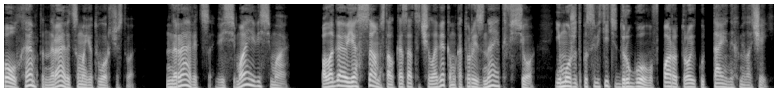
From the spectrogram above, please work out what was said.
Пол Хэмптон нравится мое творчество. Нравится весьма и весьма. Полагаю, я сам стал казаться человеком, который знает все и может посвятить другого в пару-тройку тайных мелочей.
